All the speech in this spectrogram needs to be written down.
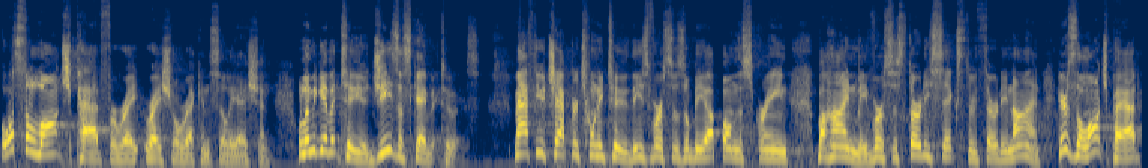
But what's the launch pad for ra- racial reconciliation? Well, let me give it to you. Jesus gave it to us. Matthew chapter 22. These verses will be up on the screen behind me, verses 36 through 39. Here's the launch pad.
